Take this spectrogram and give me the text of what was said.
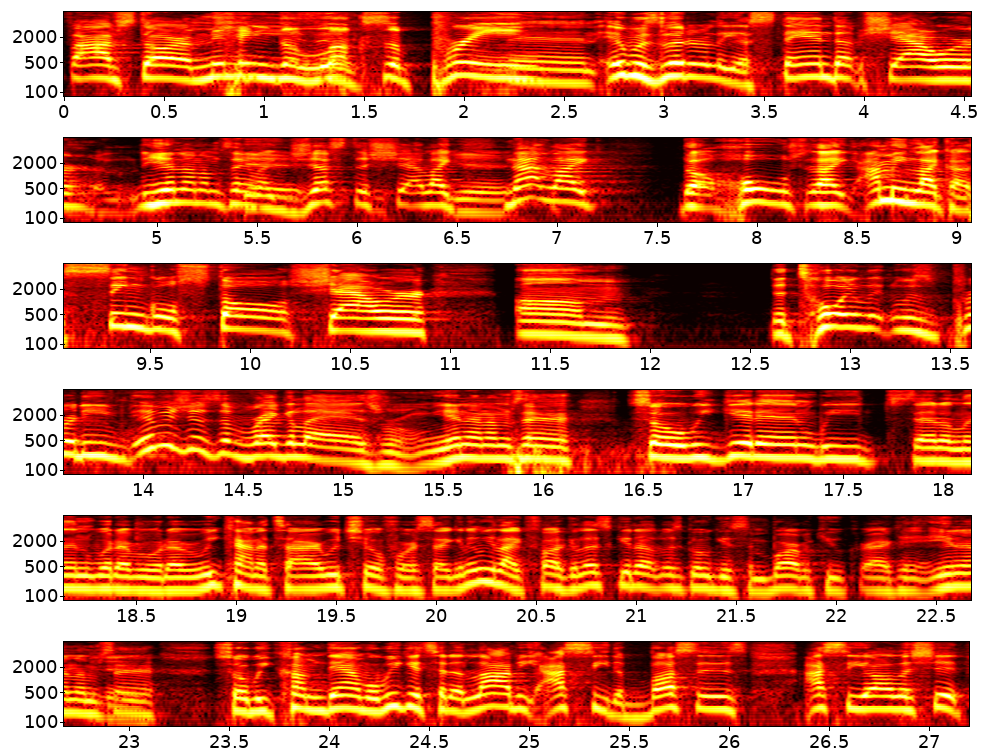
five star King amenities. Deluxe Supreme. And it was literally a stand up shower. You know what I'm saying? Yeah. Like just a shower. Like Yeah. not like the whole like I mean like a single stall shower. Um the toilet was pretty it was just a regular ass room. You know what I'm saying? So we get in, we settle in, whatever, whatever. We kind of tired. We chill for a second. Then we like, fuck it, let's get up, let's go get some barbecue cracking. You know what I'm saying? So we come down. When we get to the lobby, I see the buses, I see all the shit.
